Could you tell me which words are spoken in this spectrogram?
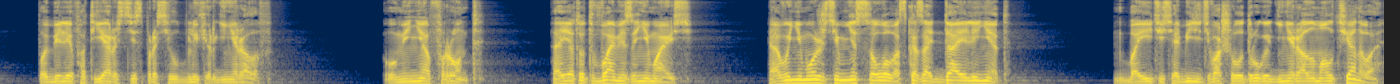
— побелев от ярости, спросил Блюхер генералов. «У меня фронт, а я тут вами занимаюсь а вы не можете мне слова сказать «да» или «нет». Боитесь обидеть вашего друга генерала Молчанова?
